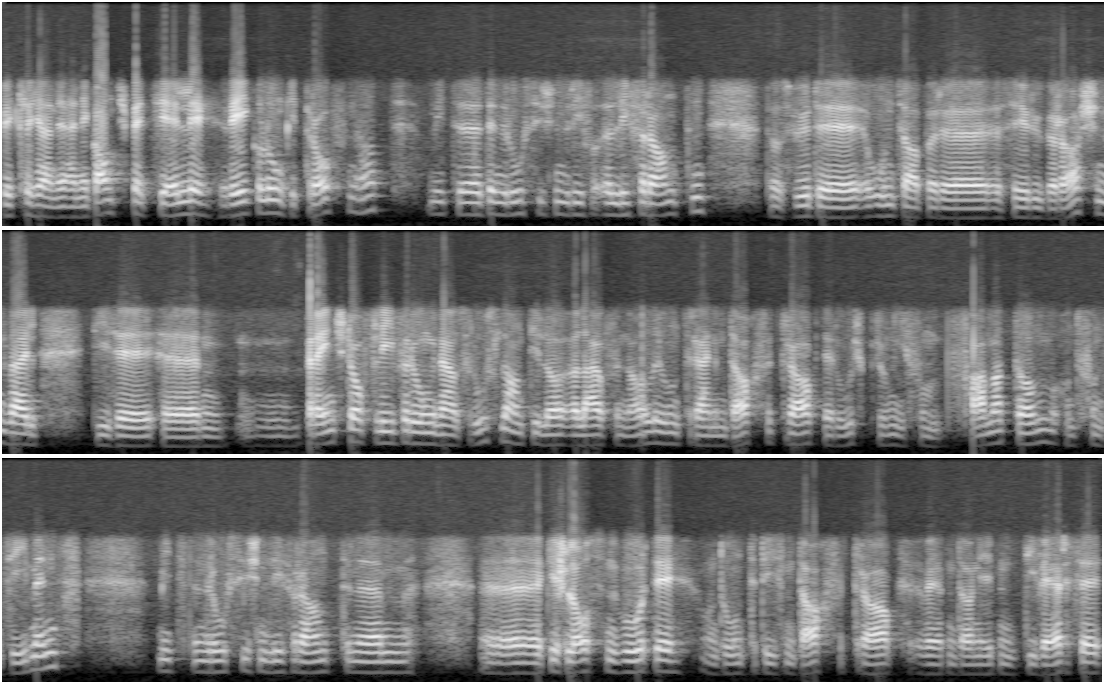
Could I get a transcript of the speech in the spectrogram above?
wirklich eine, eine ganz spezielle Regelung getroffen hat mit äh, den russischen Lieferanten. Das würde uns aber äh, sehr überraschen, weil diese ähm, Brennstofflieferungen aus Russland, die laufen alle unter einem Dachvertrag, der ursprünglich von Famatom und von Siemens mit den russischen Lieferanten ähm, äh, geschlossen wurde. Und unter diesem Dachvertrag werden dann eben diverse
